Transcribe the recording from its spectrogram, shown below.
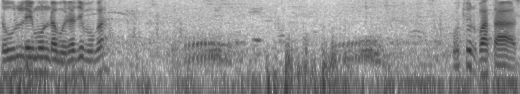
তো উড়লেই মনটা বইরা যে বোকা প্রচুর বাতাস।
